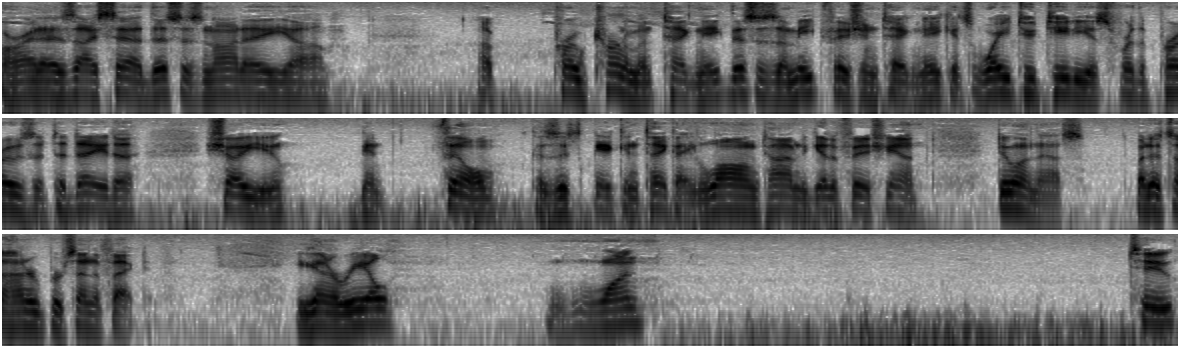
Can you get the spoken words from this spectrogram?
All right, as I said, this is not a uh, a pro tournament technique. This is a meat fishing technique. It's way too tedious for the pros of today to show you and film because it can take a long time to get a fish in doing this, but it's 100% effective. You're going to reel one, two,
